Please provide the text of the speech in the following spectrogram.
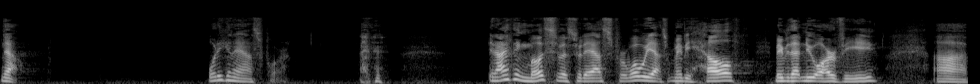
Now, what are you going to ask for? and I think most of us would ask for, what would we ask for? Maybe health, maybe that new RV. Uh,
